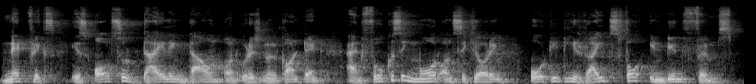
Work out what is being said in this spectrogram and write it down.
Netflix is also dialing down on original content and focusing more on securing OTT rights for Indian films.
